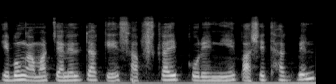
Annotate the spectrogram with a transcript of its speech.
এবং আমার চ্যানেলটাকে সাবস্ক্রাইব করে নিয়ে পাশে থাকবেন।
